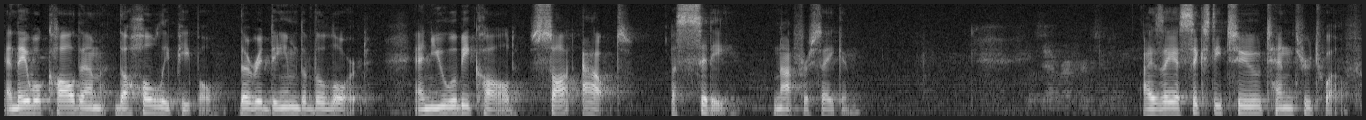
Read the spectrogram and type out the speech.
and they will call them the holy people, the redeemed of the Lord. And you will be called sought out, a city not forsaken. Isaiah 62, 10 through 12.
